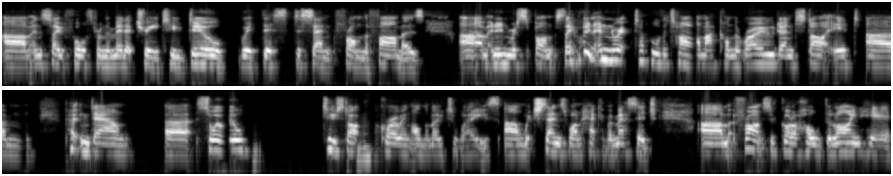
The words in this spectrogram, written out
um, and so forth from the military to deal with this dissent from the farmers. Um, and in response, they went and ripped up all the tarmac on the road and started um, putting down uh, soil to start mm-hmm. growing on the motorways, um, which sends one heck of a message. Um, France have got to hold the line here.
